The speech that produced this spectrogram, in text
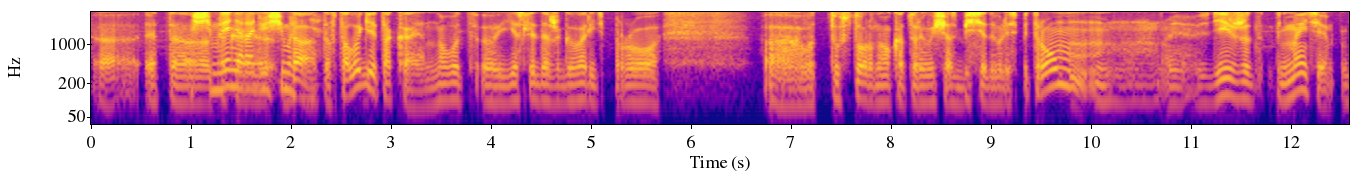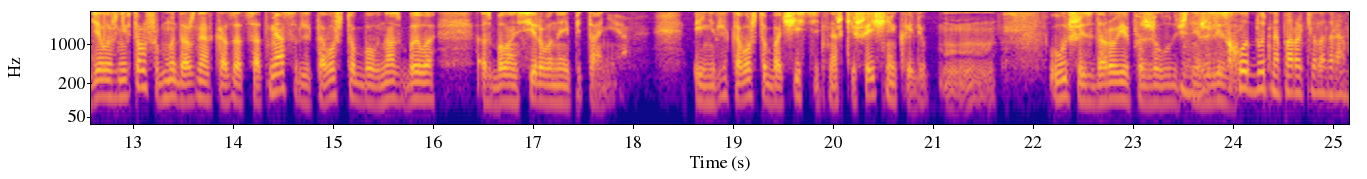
Э, это Ущемление такая, ради ущемления. Да, тавтология такая. Но вот э, если даже говорить про э, вот ту сторону, о которой вы сейчас беседовали с Петром, здесь же, понимаете, дело же не в том, чтобы мы должны отказаться от мяса для того, чтобы у нас было сбалансированное питание – и не для того, чтобы очистить наш кишечник или улучшить здоровье поджелудочной железы. Схуднуть на пару килограмм.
